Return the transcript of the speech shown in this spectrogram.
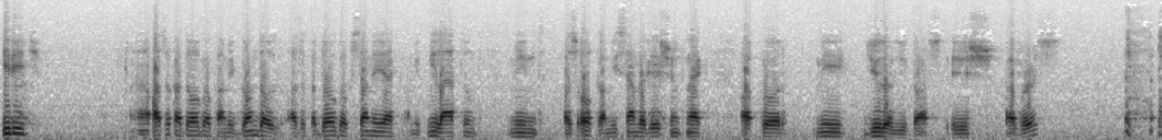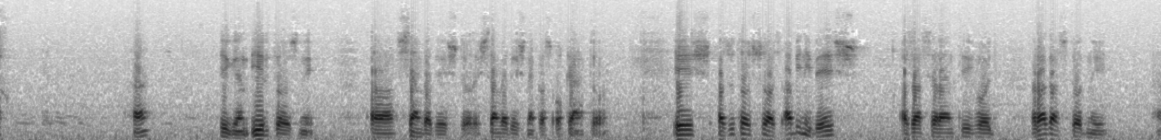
irigy azok a dolgok, amik gondol, azok a dolgok, személyek, amit mi látunk, mind az ok a mi szenvedésünknek, akkor mi gyűlöljük azt, és a verse, ha? igen, írtózni a szenvedéstől, és szenvedésnek az okától. És az utolsó, az abinibés, az azt jelenti, hogy ragaszkodni uh,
